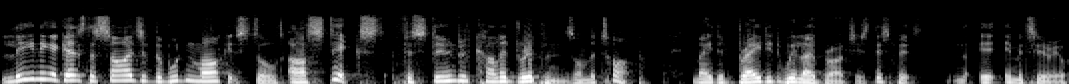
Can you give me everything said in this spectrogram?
leaning against the sides of the wooden market stalls are sticks festooned with coloured ribbons on the top, made of braided willow branches. This bit's immaterial.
